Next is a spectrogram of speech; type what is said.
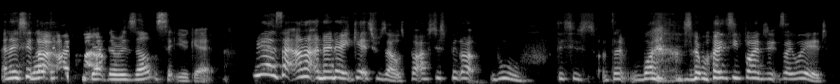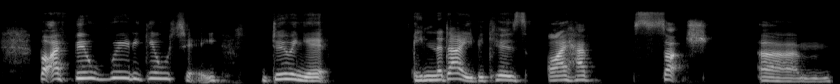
And they said, well, like, you get the results that you get. Yeah, exactly. And I, and I know it gets results, but I've just been like, oh, this is why so why is he finding it so weird? But I feel really guilty doing it in the day because I have such um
